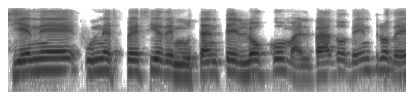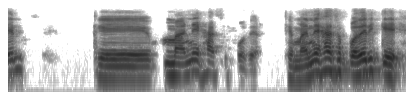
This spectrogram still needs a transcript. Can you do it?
tiene una especie de mutante loco, malvado dentro de él que maneja su poder que maneja su poder y que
